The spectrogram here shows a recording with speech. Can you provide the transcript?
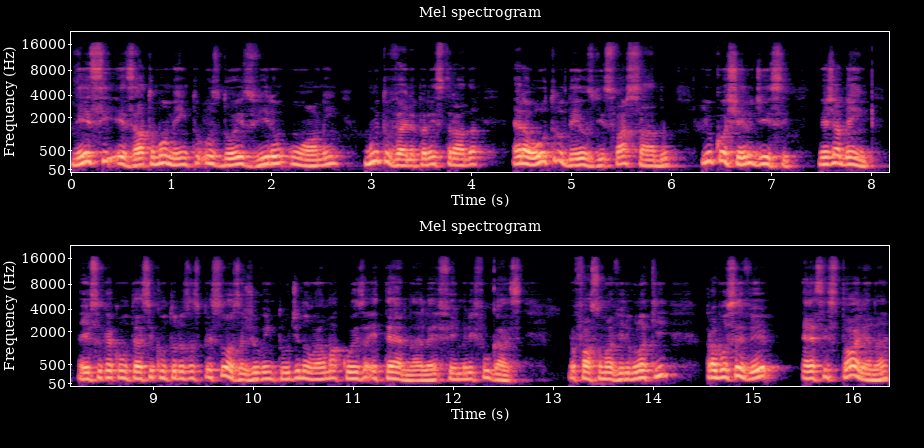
Nesse exato momento, os dois viram um homem, muito velho pela estrada, era outro Deus disfarçado, e o cocheiro disse: Veja bem, é isso que acontece com todas as pessoas. A juventude não é uma coisa eterna, ela é efêmera e fugaz. Eu faço uma vírgula aqui para você ver essa história, né?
